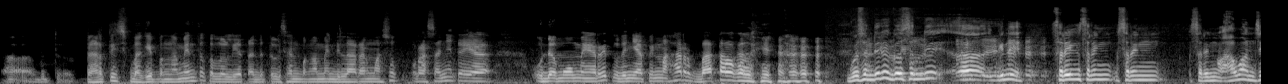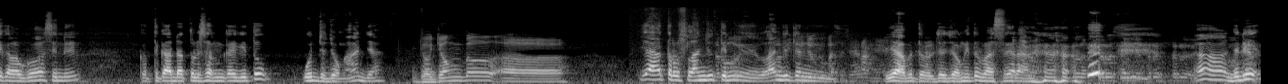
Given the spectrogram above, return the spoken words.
Ah, betul. Berarti sebagai pengamen tuh kalau lihat ada tulisan pengamen dilarang masuk rasanya kayak udah mau merit udah nyiapin mahar batal kali ya. Gue sendiri gue sendiri eh, gini sering sering sering sering lawan sih kalau gue sendiri. Ketika ada tulisan kayak gitu gue jojong aja. Jojong tuh eh, ya terus lanjutin gini, lanjutin. Iya betul jojong itu bahasa Serang. Ah, jadi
